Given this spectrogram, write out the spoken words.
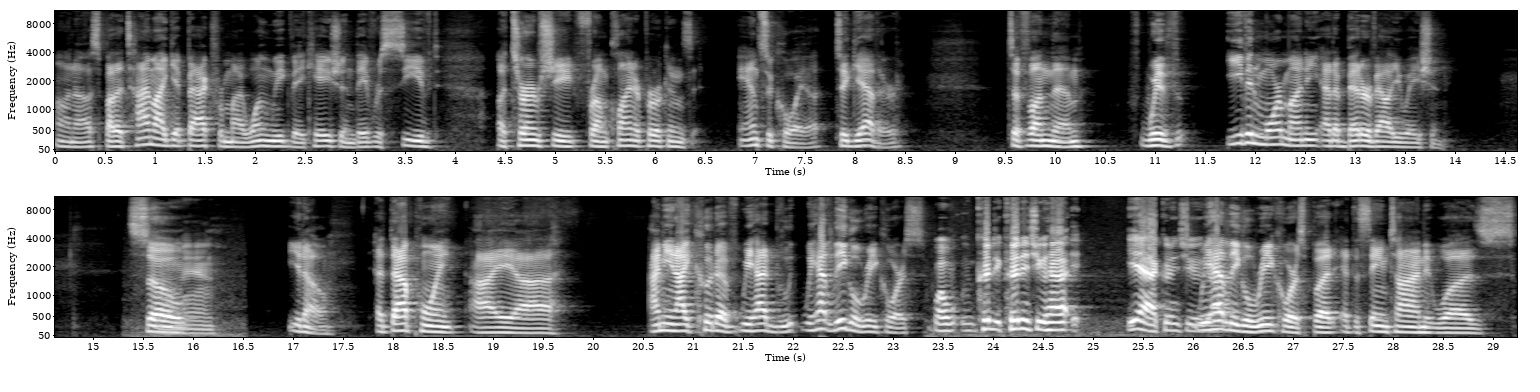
on us. By the time I get back from my one week vacation, they've received a term sheet from Kleiner Perkins and Sequoia together to fund them with even more money at a better valuation. So, Oh, you know, at that point, I, uh, I mean, I could have. We had we had legal recourse. Well, could couldn't you have? Yeah, couldn't you? We had legal recourse, but at the same time, it was,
